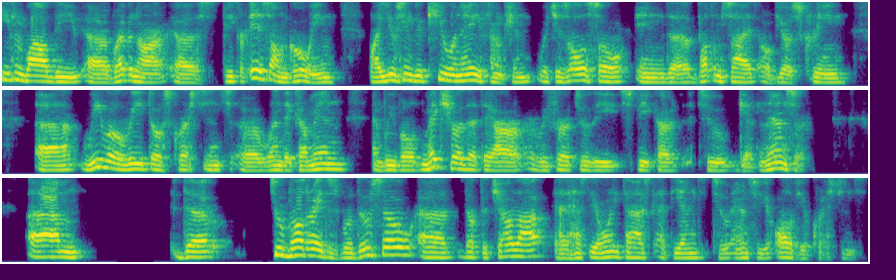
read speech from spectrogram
even while the uh, webinar uh, speaker is ongoing, by using the Q&A function, which is also in the bottom side of your screen. Uh, we will read those questions uh, when they come in, and we will make sure that they are referred to the speaker to get an answer. Um, the two moderators will do so. Uh, Dr. Cholewa uh, has the only task at the end to answer your, all of your questions.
